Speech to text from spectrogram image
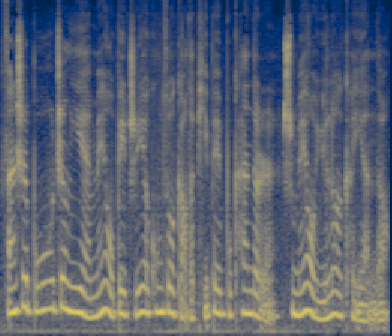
凡是不务正业、没有被职业工作搞得疲惫不堪的人，是没有娱乐可言的。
